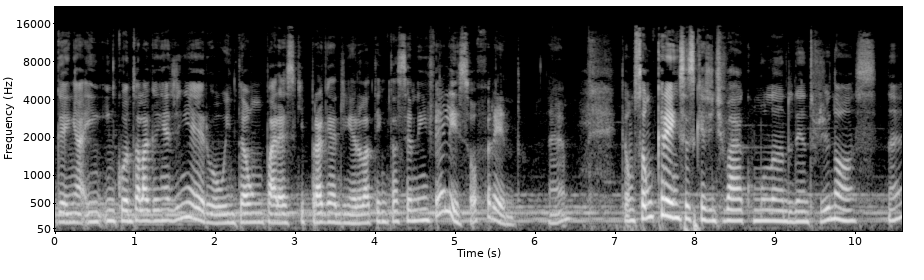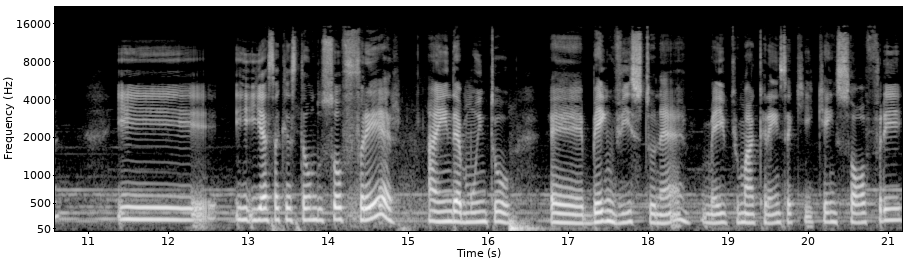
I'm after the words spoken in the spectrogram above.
ganhar enquanto ela ganha dinheiro, ou então parece que para ganhar dinheiro ela tem que estar tá sendo infeliz, sofrendo, né? Então são crenças que a gente vai acumulando dentro de nós, né? E, e, e essa questão do sofrer ainda é muito é, bem visto, né? Meio que uma crença que quem sofre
